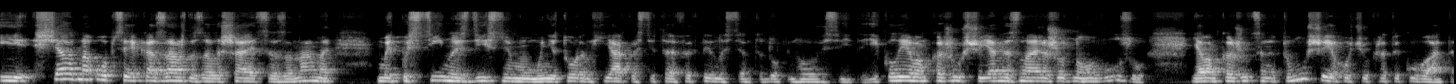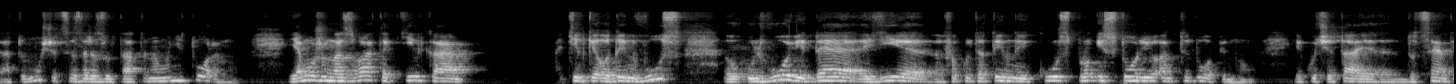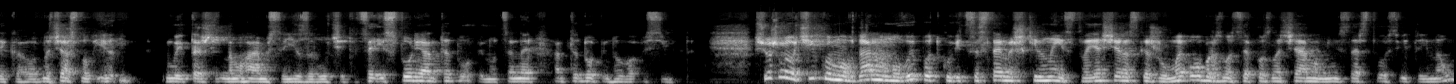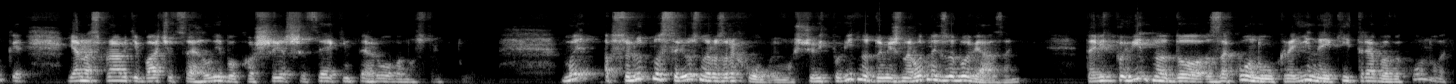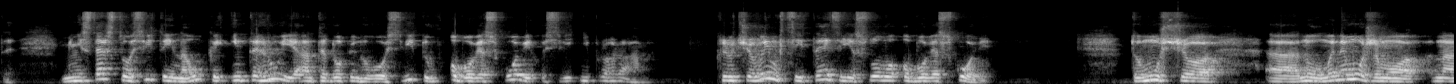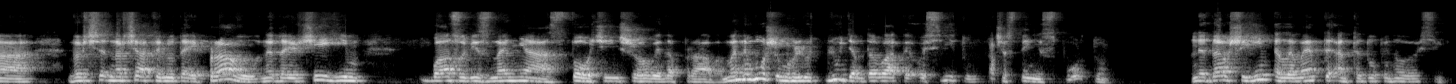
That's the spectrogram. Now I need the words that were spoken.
І ще одна опція, яка завжди залишається за нами, ми постійно здійснюємо моніторинг якості та ефективності антидопінгової освіти. І коли я вам кажу, що я не знаю жодного вузу, я вам кажу це не тому, що я хочу критикувати, а тому, що це за результатами моніторингу. Я можу назвати кілька. Тільки один вуз е, у Львові, де є факультативний курс про історію антидопінгу, яку читає доцент, яка одночасно і ми теж намагаємося її залучити. Це історія антидопінгу, це не антидопінгова освіта. Що ж ми очікуємо в даному випадку від системи шкільництва? Я ще раз кажу, ми образно це позначаємо Міністерство освіти і науки. Я насправді бачу це глибоко, ширше, це як інтегровану структуру. Ми абсолютно серйозно розраховуємо, що відповідно до міжнародних зобов'язань та відповідно до закону України, який треба виконувати, Міністерство освіти і науки інтегрує антидопінгову освіту в обов'язкові освітні програми. Ключовим в цій тезі є слово обов'язкові, тому що е, ну, ми не можемо на, навчати людей праву, не даючи їм базові знання з того чи іншого вида права. Ми не можемо людям давати освіту в частині спорту, не давши їм елементи антидопінгової освіти.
